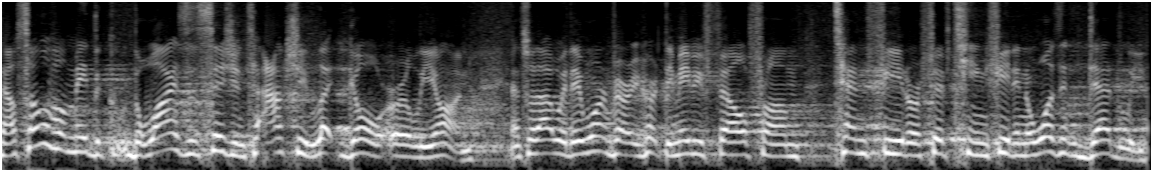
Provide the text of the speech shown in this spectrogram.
Now, some of them made the, the wise decision to actually let go early on. And so that way they weren't very hurt. They maybe fell from 10 feet or 15 feet, and it wasn't deadly.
